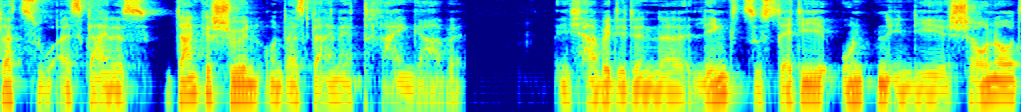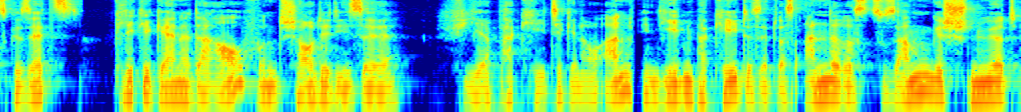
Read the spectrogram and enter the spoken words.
Dazu als kleines Dankeschön und als kleine Dreingabe. Ich habe dir den äh, Link zu Steady unten in die Show Notes gesetzt. Klicke gerne darauf und schau dir diese vier Pakete genau an. In jedem Paket ist etwas anderes zusammengeschnürt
